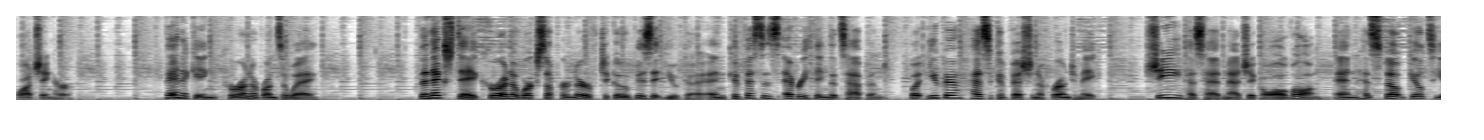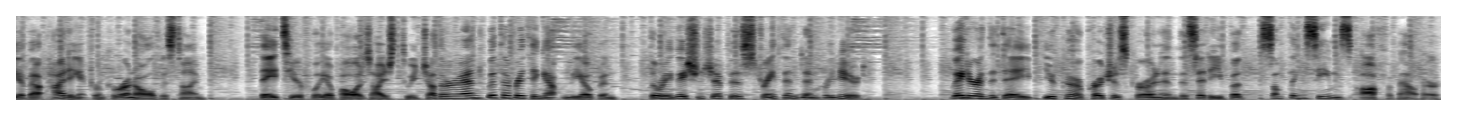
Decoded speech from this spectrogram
watching her. Panicking, Korona runs away. The next day, Korona works up her nerve to go visit Yuka and confesses everything that's happened, but Yuka has a confession of her own to make. She has had magic all along, and has felt guilty about hiding it from Korona all this time. They tearfully apologize to each other, and with everything out in the open, the relationship is strengthened and renewed. Later in the day, Yuka approaches Korona in the city, but something seems off about her.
